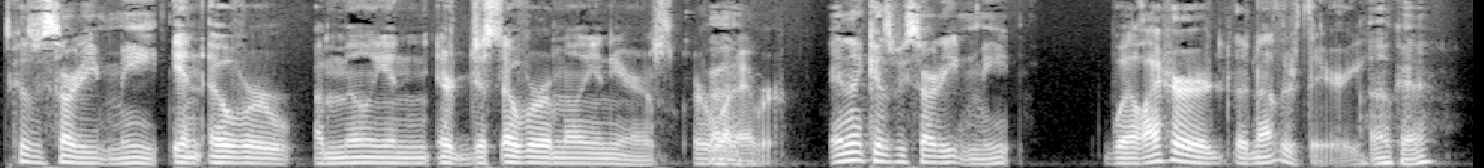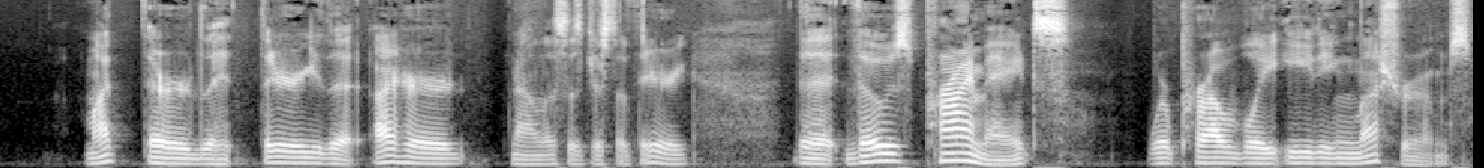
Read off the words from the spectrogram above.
It's because we started eating meat. in over a million, or just over a million years, or whatever. Isn't it because we started eating meat? Well, I heard another theory. Okay. My or the theory that I heard. Now this is just a theory that those primates were probably eating mushrooms.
